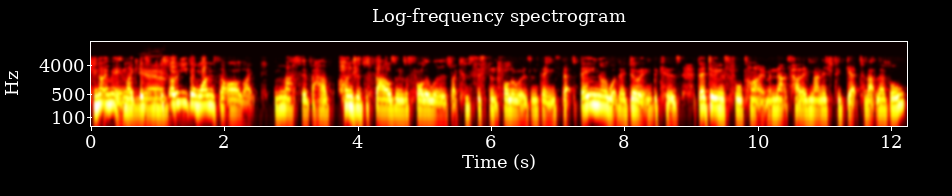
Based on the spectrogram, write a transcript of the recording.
Do you know what I mean? Like it's yeah. it's only the ones that are like massive that have hundreds of thousands of followers, like consistent followers and things that they know what they're doing because they're doing this full time and that's how they've managed to get to that level.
